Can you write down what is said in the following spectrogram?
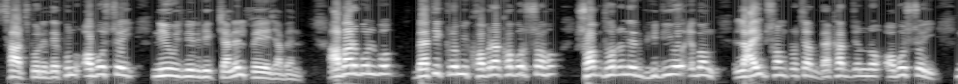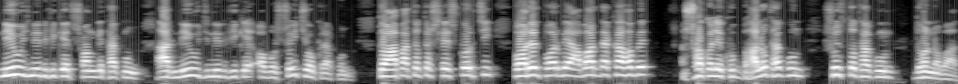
সার্চ করে দেখুন। অবশ্যই নিউজ নির্ভীক চ্যানেল পেয়ে যাবেন। আবার বলব, ব্যতিক্রমী খবরাখবর সহ সব ধরনের ভিডিও এবং লাইভ সম্প্রচার দেখার জন্য অবশ্যই নিউজ নির্ভীকের সঙ্গে থাকুন আর নিউজ নির্ভীকে অবশ্যই চোখ রাখুন। তো আপাতত শেষ করছি। পরের পর্বে আবার দেখা হবে। সকলে খুব ভালো থাকুন, সুস্থ থাকুন। ধন্যবাদ।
